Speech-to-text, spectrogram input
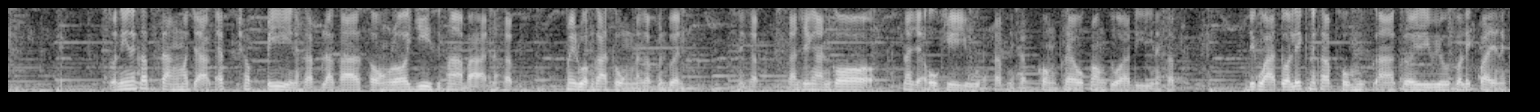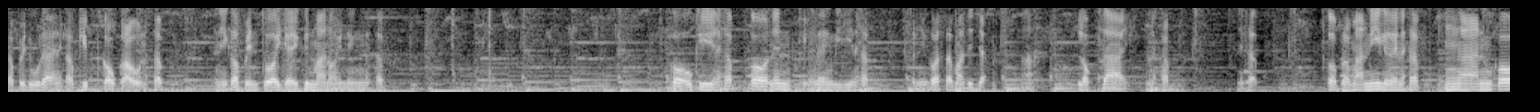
ๆตัวนี้นะครับสั่งมาจากแอป s h อ p e e นะครับราคา 225 บาทนะครับไม่รวมค่าส่งนะครับเพื่อนๆนี่ครับการใช้งานก็น่าจะโอเคอยู่นะครับนี่ครับคล่องแคล่วคล่องตัวดีนะครับ ดีกว่าตัวเล็กนะครับ ผมเคยรีวิวตัวเล็กไปนะครับ ไปดูได้นะครับคลิปเก่าๆนะครับ อันนี้ก็เป็นตัวใหญ่ขึ้นมาหน่อยนึงนะครับ ก็โอเคนะครับ ก็เน่นแข็งแรงดีนะครับ อันนี้ก็สามารถที่จะะล็อกได้นะครับนี่ครับ ก็ประมาณนี้เลยนะครับ งานก็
